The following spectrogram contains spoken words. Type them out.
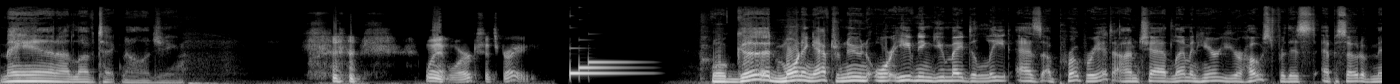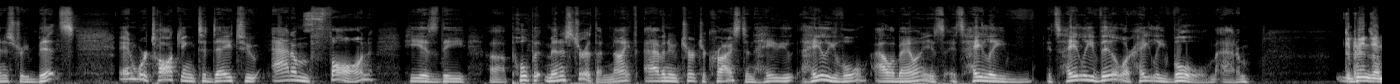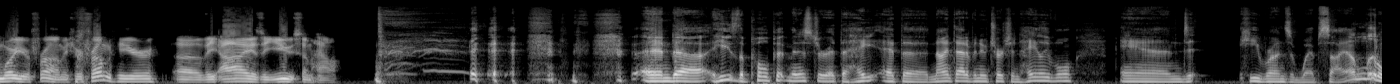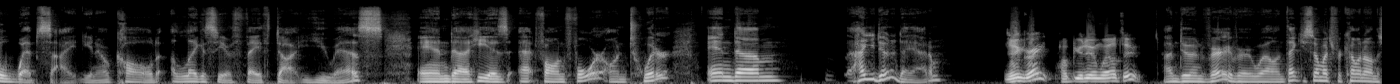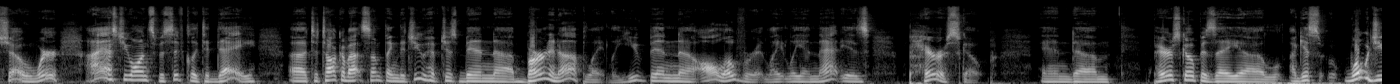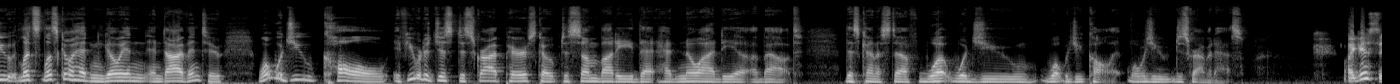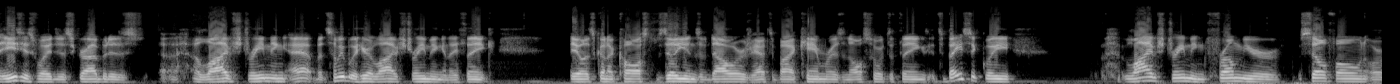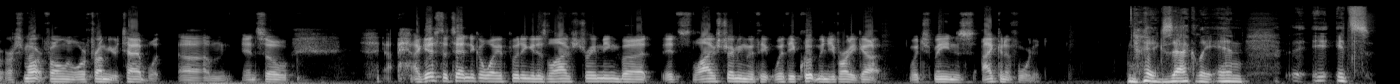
Man, I love technology. when it works, it's great. Well, good morning, afternoon, or evening. You may delete as appropriate. I'm Chad Landman here, your host for this episode of Ministry Bits. And we're talking today to Adam Faughn. He is the uh, pulpit minister at the Ninth Avenue Church of Christ in Haley, Haleyville, Alabama. It's, it's Haley, it's Haleyville or Haleyville, Adam. Depends on where you're from. If you're from here, uh, the I is a U somehow. and uh, he's the pulpit minister at the at the Ninth Avenue Church in Haleyville, and he runs a website, a little website, you know, called a legacyoffaith.us. And uh, he is at Faughn4 on Twitter. And um, how you doing today, Adam? Doing great. Hope you're doing well too. I'm doing very, very well, and thank you so much for coming on the show. We're I asked you on specifically today uh, to talk about something that you have just been uh, burning up lately. You've been uh, all over it lately, and that is Periscope. And um, Periscope is a, uh, I guess, what would you let's let's go ahead and go in and dive into what would you call if you were to just describe Periscope to somebody that had no idea about this kind of stuff? What would you what would you call it? What would you describe it as? I guess the easiest way to describe it is a live streaming app. But some people hear live streaming and they think, you know, it's going to cost zillions of dollars. You have to buy cameras and all sorts of things. It's basically live streaming from your cell phone or, or smartphone or from your tablet. Um, and so, I guess the technical way of putting it is live streaming, but it's live streaming with with equipment you've already got, which means I can afford it. exactly, and it's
